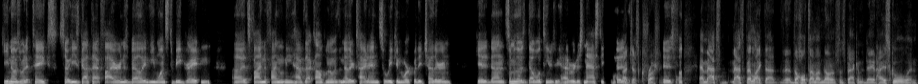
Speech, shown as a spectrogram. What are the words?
he knows what it takes. So he's got that fire in his belly, and he wants to be great and uh, it's fine to finally have that compliment with another tight end so we can work with each other and get it done. And Some of those double teams we had were just nasty. Uh, just crushing. It was fun. And Matt's Matt's been like that the, the whole time I've known him since back in the day at high school. And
